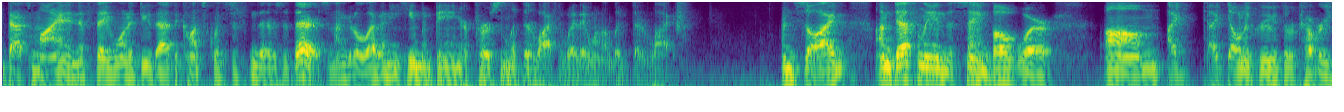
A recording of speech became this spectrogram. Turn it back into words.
that's mine. And if they want to do that, the consequences from theirs are theirs. And I'm going to let any human being or person live their life the way they want to live their life. And so I'm I'm definitely in the same boat where um, I I don't agree with the recovery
